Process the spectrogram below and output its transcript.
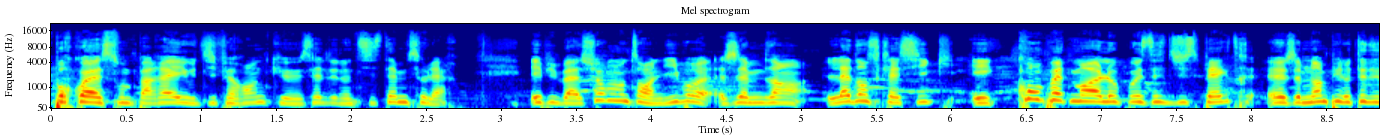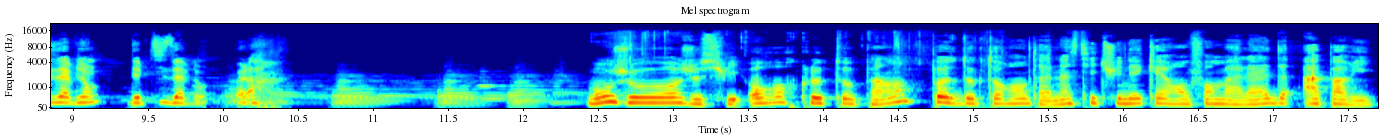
pourquoi elles sont pareilles ou différentes que celles de notre système solaire. Et puis bah sur mon temps libre, j'aime bien la danse classique et complètement à l'opposé du spectre, euh, j'aime bien piloter des avions, des petits avions. Voilà. Bonjour, je suis Aurore Clotopin, postdoctorante à l'Institut Necker Enfants Malades à Paris.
